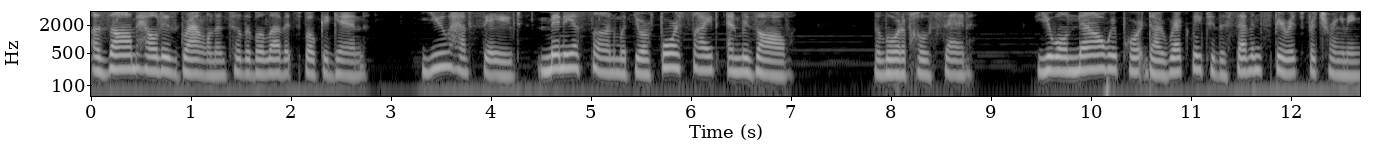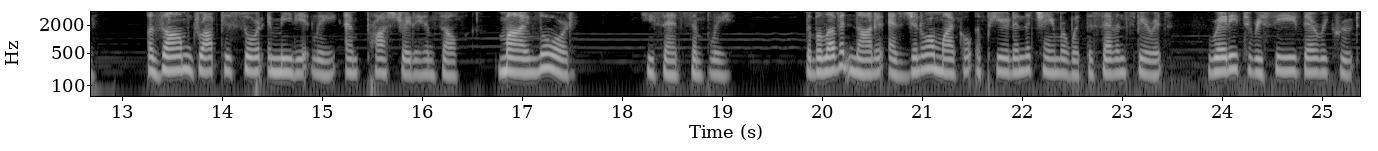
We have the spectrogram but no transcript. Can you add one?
Azam held his ground until the beloved spoke again. You have saved many a son with your foresight and resolve. The Lord of hosts said, You will now report directly to the seven spirits for training. Azam dropped his sword immediately and prostrated himself. My Lord, he said simply. The beloved nodded as General Michael appeared in the chamber with the seven spirits, ready to receive their recruit.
